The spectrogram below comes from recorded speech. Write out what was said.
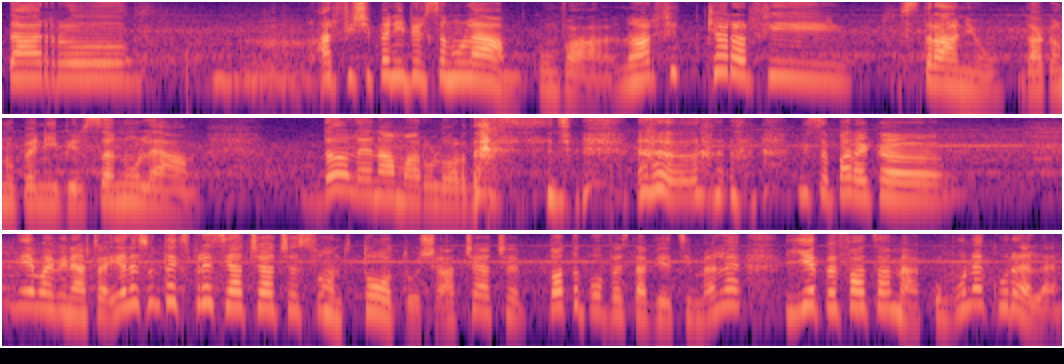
dar uh, ar fi și penibil să nu le am, cumva. Ar fi, chiar ar fi straniu, dacă nu penibil, să nu le am. Dă-le în amarul lor. De... Mi se pare că E mai bine așa. Ele sunt expresia a ceea ce sunt, totuși, a ceea ce toată povestea vieții mele e pe fața mea, cu bune, cu rele.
